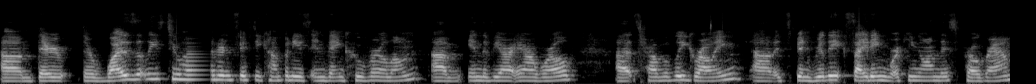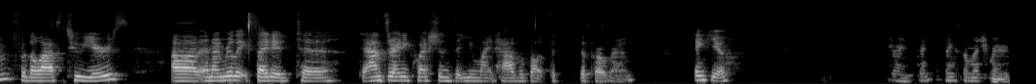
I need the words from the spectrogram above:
Um, there, there was at least 250 companies in Vancouver alone um, in the VRAR world. Uh, it's probably growing. Uh, it's been really exciting working on this program for the last two years, uh, and I'm really excited to to answer any questions that you might have about the, the program. Thank you. Great, Th thanks so much, Mary.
